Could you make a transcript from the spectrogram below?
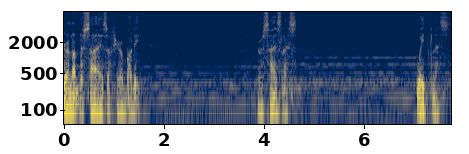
You are not the size of your body. You're sizeless, weightless,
